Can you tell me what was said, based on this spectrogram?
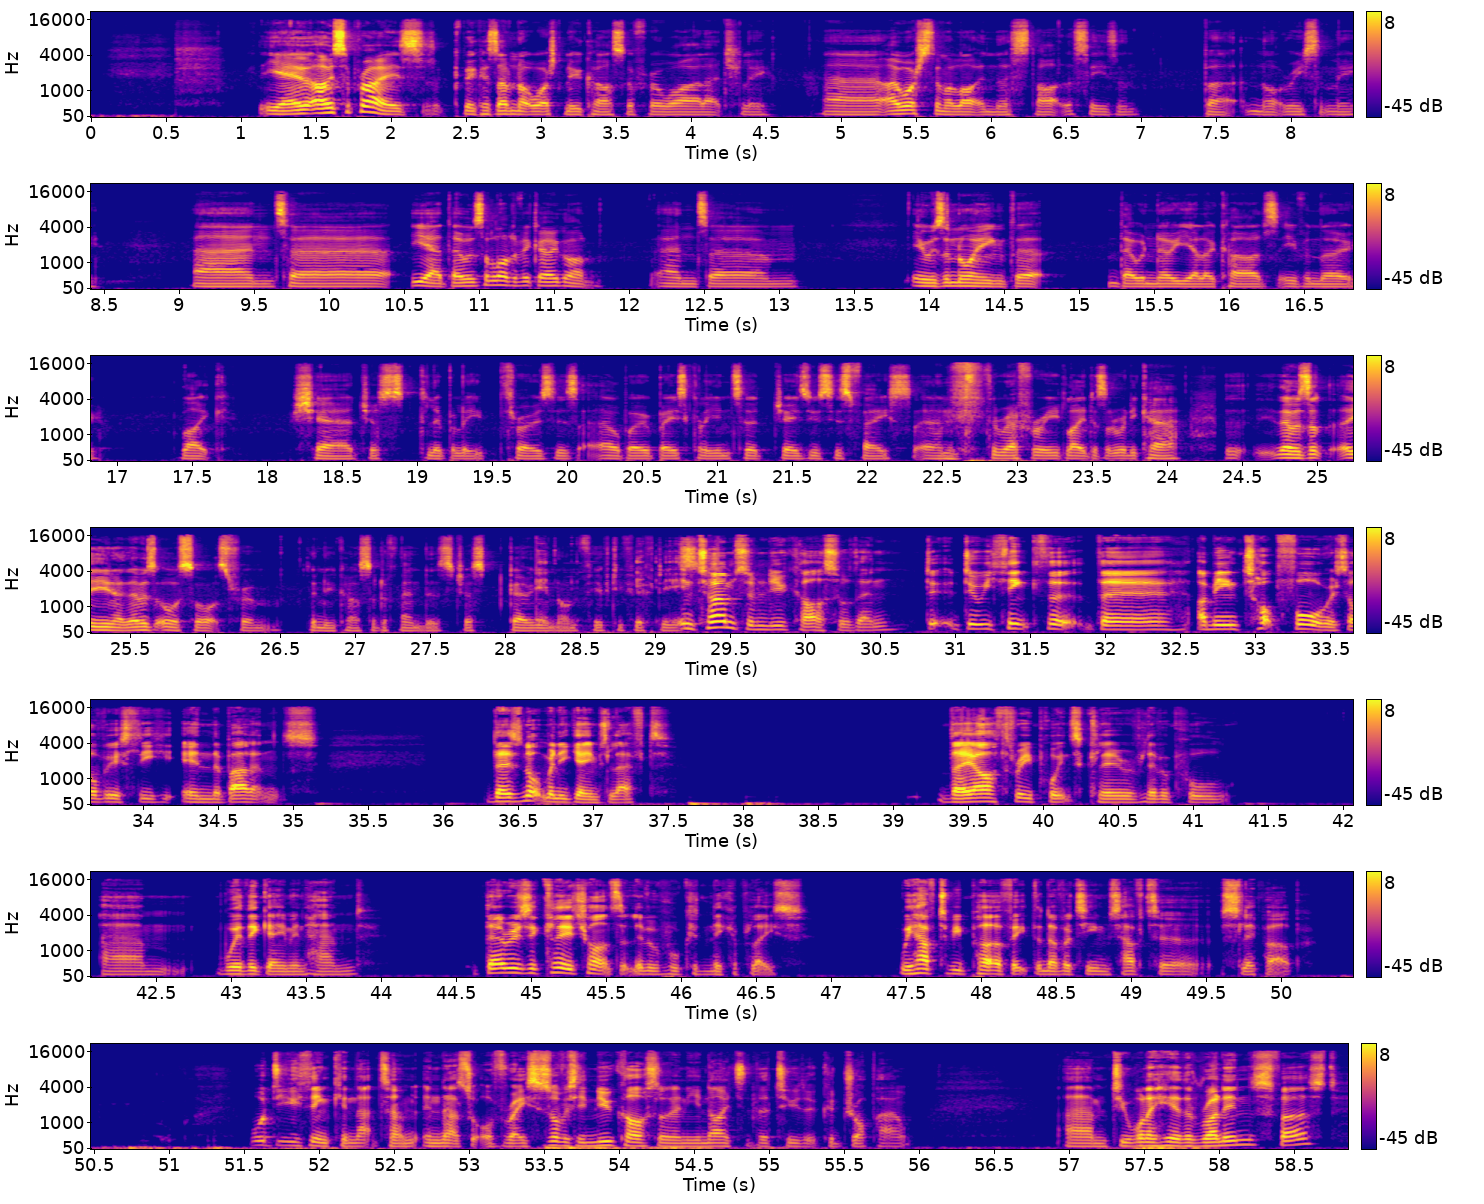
Yeah, I was surprised because I've not watched Newcastle for a while actually. Uh, I watched them a lot in the start of the season, but not recently. And uh, yeah, there was a lot of it going on, and um, it was annoying that there were no yellow cards, even though, like, Schär just deliberately throws his elbow basically into Jesus's face, and the referee like doesn't really care. There was a, you know there was all sorts from the Newcastle defenders just going in on 50-50s. In terms of Newcastle, then, do, do we think that the? I mean, top four is obviously in the balance. There's not many games left. They are three points clear of Liverpool, um, with a game in hand. There is a clear chance that Liverpool could nick a place. We have to be perfect, and other teams have to slip up. What do you think in that term, in that sort of race? It's obviously Newcastle and United, the two that could drop out. Um, do you want to hear the run-ins first?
